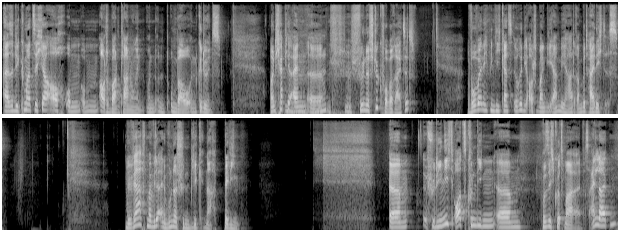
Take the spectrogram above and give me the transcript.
Also die kümmert sich ja auch um, um Autobahnplanungen und, und Umbau und Gedöns. Und ich habe hier ein äh, schönes Stück vorbereitet, wo, wenn ich mich nicht ganz irre, die Autobahn GmbH dran beteiligt ist. Wir werfen mal wieder einen wunderschönen Blick nach Berlin. Ähm, für die nicht ortskundigen ähm, muss ich kurz mal etwas einleiten.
